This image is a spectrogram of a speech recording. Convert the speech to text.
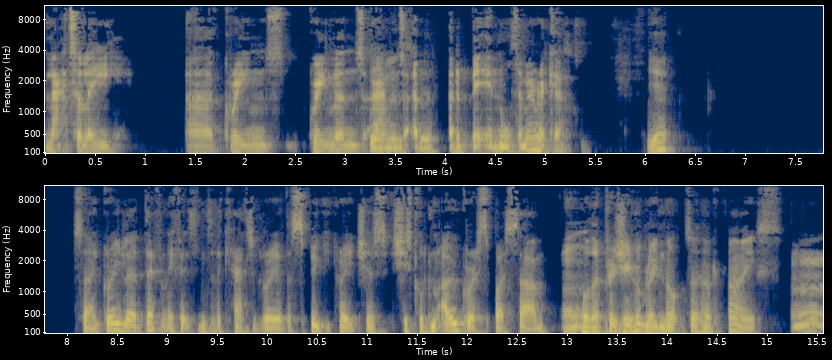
latterly, uh, Greens, Greenland, Greenland, and, a, yeah. and a bit in North America. Yeah. So Greenland definitely fits into the category of the spooky creatures. She's called an ogress by some, Mm. although presumably not to her face. Mm.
